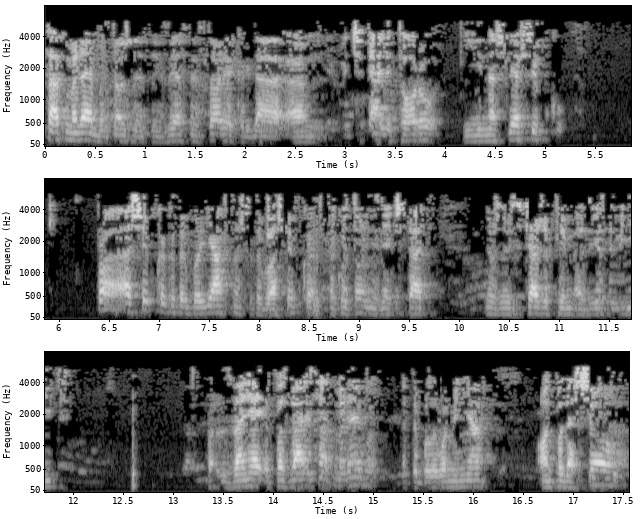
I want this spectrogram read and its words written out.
Сатма Рэбе тоже это известная история, когда эм, читали Тору и нашли ошибку. Про ошибку, которая была ясно, что это была ошибка. Такой Тору нельзя читать. Нужно сейчас же э, заменить. Звоня, позвали Сатма Рэбе, это был его меня. Он подошел,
